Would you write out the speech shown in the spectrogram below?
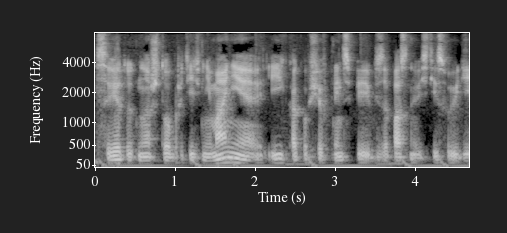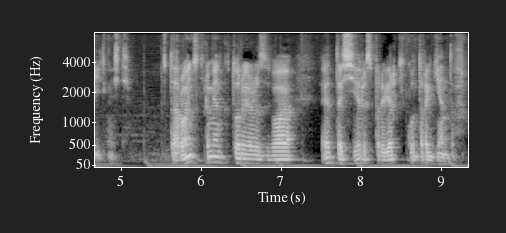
советуют на что обратить внимание и как вообще, в принципе, безопасно вести свою деятельность. Второй инструмент, который я развиваю, это сервис проверки контрагентов.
